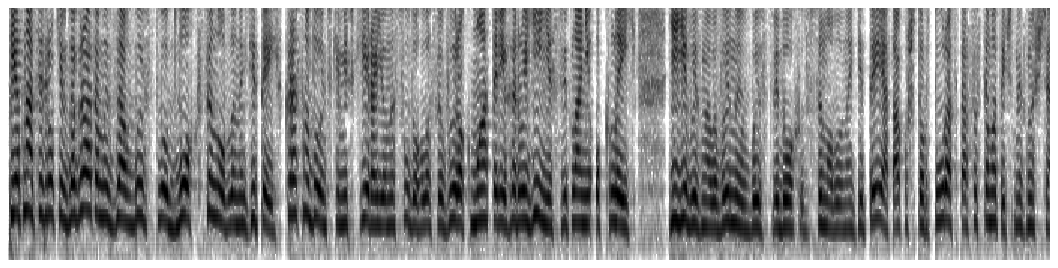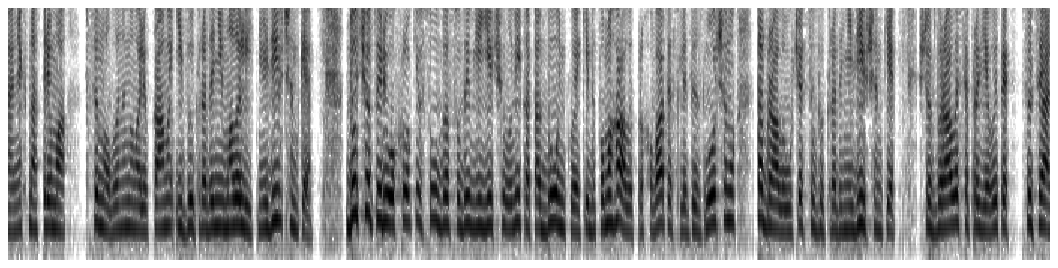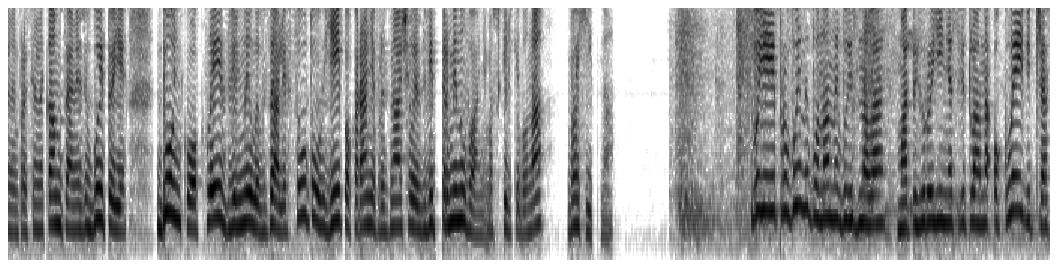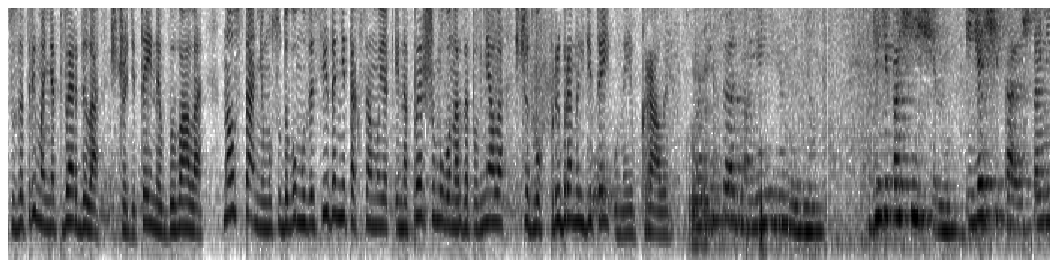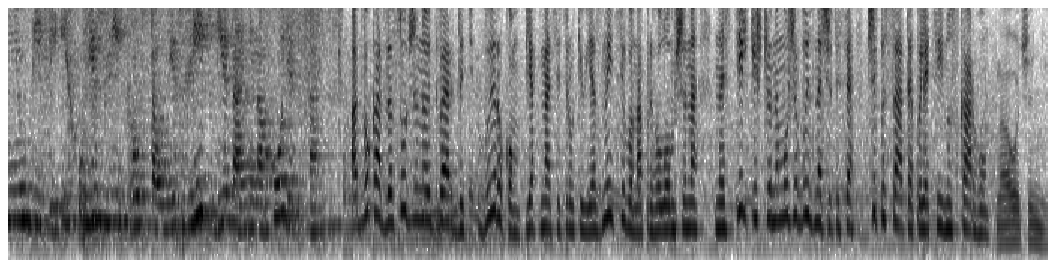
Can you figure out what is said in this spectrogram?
15 років за ґратами за вбивство двох всиновлених дітей. Краснодонський міський районний суд оголосив вирок матері героїні Світлані Оклей. Її визнали винною вбивстві двох всиновлених дітей, а також тортурах та систематичних знущаннях над трьома всиновленими малюками і викраденні малолітньої дівчинки. До чотирьох років суд засудив її чоловіка та доньку, які допомагали приховати сліди злочину та брали участь у викраденні дівчинки, що збиралися пред'явити соціальним працівникам замість вбитої. Доньку Оклей звільнили в залі суду. Їй покарання призначили з відтермінуванням, оскільки вона вагітна. Своєї провини вона не визнала. Мати героїня Світлана Оклей від часу затримання твердила, що дітей не вбивала. На останньому судовому засіданні, так само як і на першому, вона запевняла, що двох прибраних дітей у неї вкрали. Позиция одна, я невиновна. Дети похищены, и я считаю, что они не убиты. Их увезли, просто увезли, где-то они находятся. Адвокат засудженої твердить, вироком 15 років в'язниці вона приголомшена настільки, що не може визначитися, чи писати апеляційну скаргу. На очень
